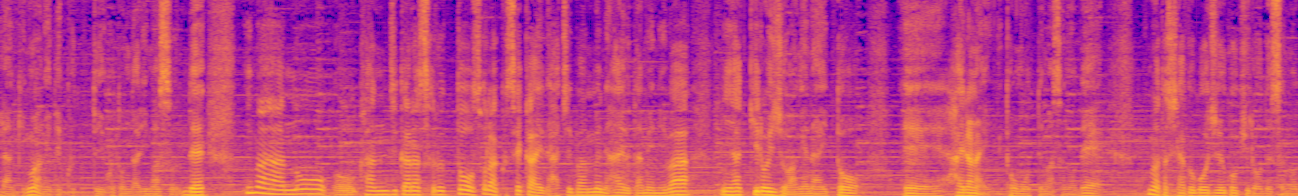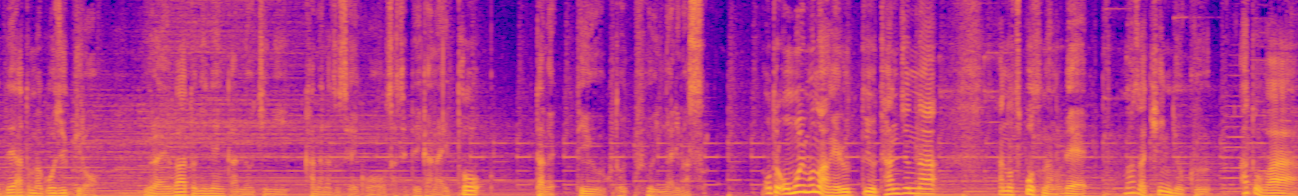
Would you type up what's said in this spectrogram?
ランキングを上げていくっていうことになります。で今の感じからするとおそらく世界で8番目に入るためには200キロ以上上げないと、えー、入らないと思ってますので今私155キロですのであとまあ50キロぐらいはあと2年間のうちに必ず成功させていかないとダメっていうことになります。本当に重いものを上げるっていう単純なあのスポーツなのでまずは筋力。あとは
